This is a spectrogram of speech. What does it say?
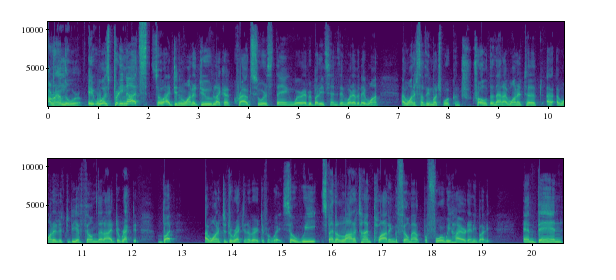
Around the world. It was pretty nuts. So I didn't want to do like a crowdsourced thing where everybody sends in whatever they want. I wanted something much more controlled than that. I wanted to I wanted it to be a film that I directed, but I wanted to direct in a very different way. So we spent a lot of time plotting the film out before we hired anybody. And then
